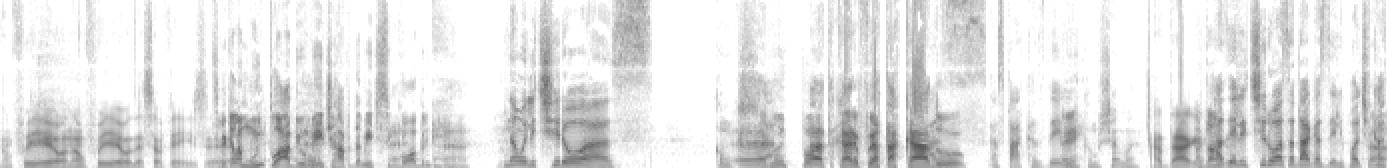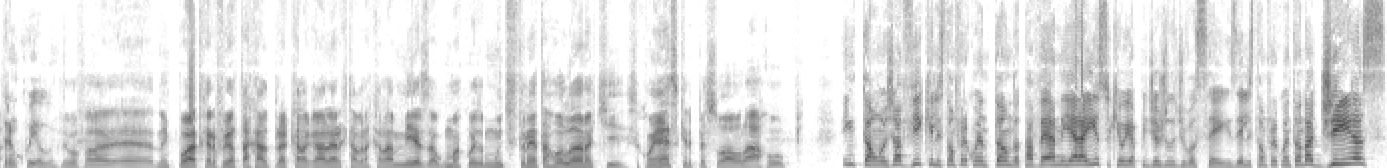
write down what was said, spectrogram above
Não fui eu, não fui eu dessa vez. Você é. vê que ela muito habilmente, rapidamente se cobre. Aham. Não, ele tirou as. Como que É, chama? não importa, cara. Eu fui atacado. As, as facas dele, Hein? como chama? A daga. A daga. Ah, ele tirou as adagas dele, pode Tá. ficar tranquilo. Eu vou falar, é, não importa, cara. Eu fui atacado por aquela galera que tava naquela mesa. Alguma coisa muito estranha tá rolando aqui. Você conhece aquele pessoal lá, Hope? Então, eu já vi que eles estão frequentando a taverna e era isso que eu ia pedir ajuda de vocês. Eles estão frequentando há dias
